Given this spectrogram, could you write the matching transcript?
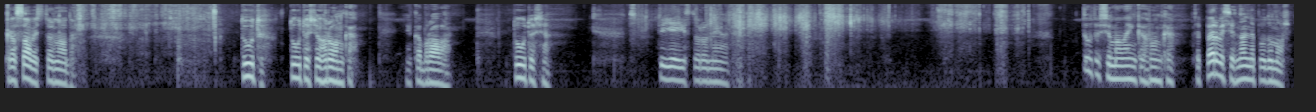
Красавець торнадо. Тут Тут ось гронка, яка брава. Тут ось. З тієї сторони. Тут ось маленька гронка. Це перше сигнальне плодоношення.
